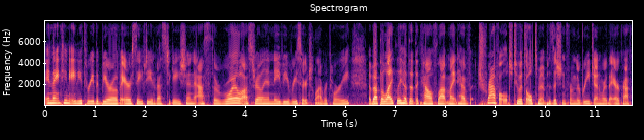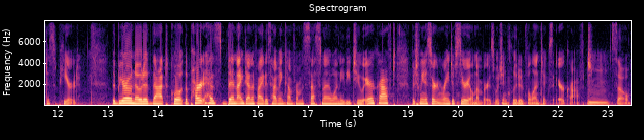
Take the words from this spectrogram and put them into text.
In 1983, the Bureau of Air Safety Investigation asked the Royal Australian Navy Research Laboratory about the likelihood that the cowl flap might have traveled to its ultimate position from the region where the aircraft disappeared. The Bureau noted that, quote, the part has been identified as having come from a Cessna 182 aircraft between a certain range of serial numbers, which included Valentich's aircraft. Mm. So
